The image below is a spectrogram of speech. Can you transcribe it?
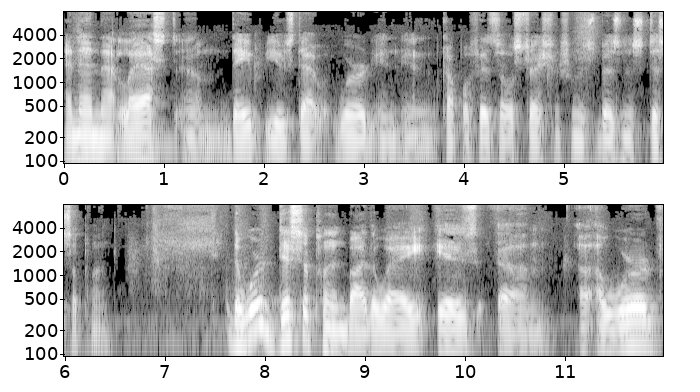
And then that last, um, Dave used that word in, in a couple of his illustrations from his business, discipline. The word discipline, by the way, is um, a, a, word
